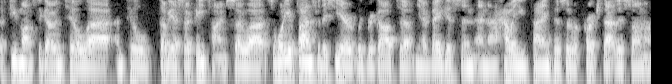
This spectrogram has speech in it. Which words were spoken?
a, a few months to go until uh, until WSOP time. So, uh, so what are your plans for this year with regard to you know Vegas and, and how are you planning to sort of approach that this summer?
